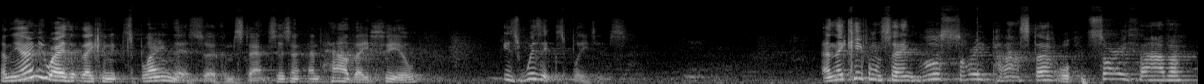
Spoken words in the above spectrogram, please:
And the only way that they can explain their circumstances and, and how they feel is with expletives. And they keep on saying, Oh, sorry, Pastor, or sorry, Father,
